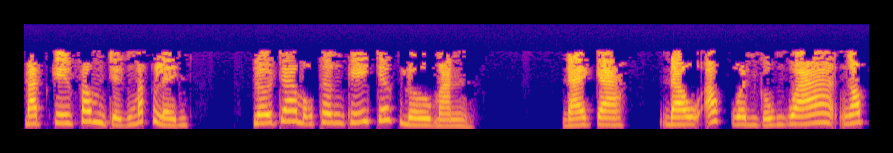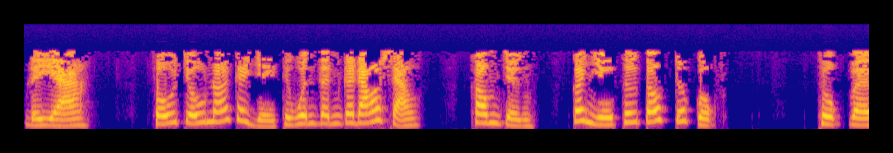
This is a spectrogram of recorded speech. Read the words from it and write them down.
Bạch Kỳ Phong trừng mắt lên, lộ ra một thân khí chất lùa mạnh. Đại ca, đầu óc huynh cũng quá ngốc đi à. Phụ chủ nói cái gì thì huynh tin cái đó sao? Không chừng, có nhiều thứ tốt trước cuộc thuộc về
